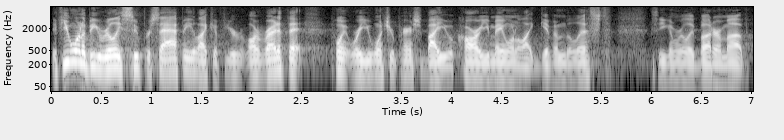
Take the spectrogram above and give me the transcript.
If you want to be really super sappy, like if you're right at that point where you want your parents to buy you a car, you may want to like give them the list so you can really butter them up.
